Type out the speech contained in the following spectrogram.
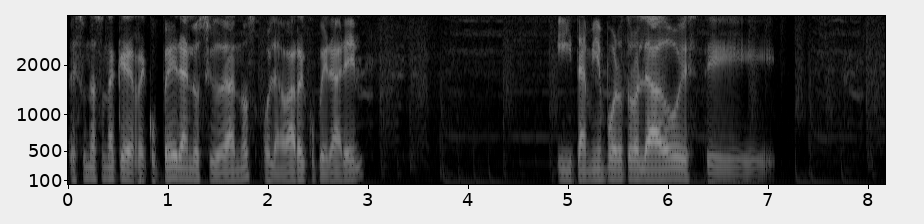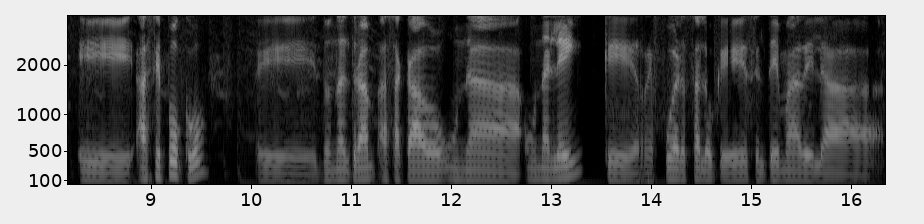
es una zona que recuperan los ciudadanos o la va a recuperar él. Y también por otro lado, este, eh, hace poco Donald Trump ha sacado una, una ley que refuerza lo que es el tema de la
